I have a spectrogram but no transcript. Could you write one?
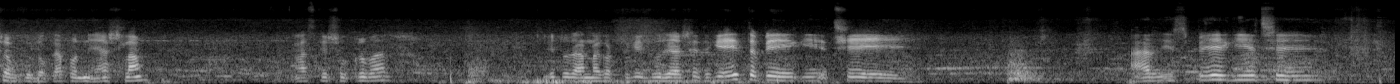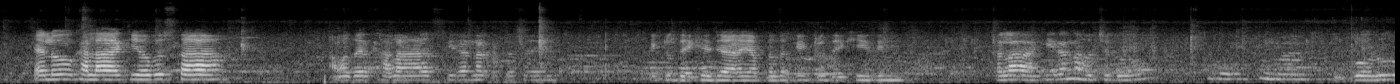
সবগুলো কাপড় নিয়ে আসলাম। আজকে শুক্রবার। একটু রান্নাঘর থেকে ঘুরে আসে থেকে এই তো পেয়ে গিয়েছে। আর ইস পেয়ে গিয়েছে। হ্যালো, খালা, কি অবস্থা? আমাদের খালা কি রান্না করতেছে? একটু দেখে যাই, আপনাদেরকে একটু দেখিয়ে দিই। খালা, কি রান্না হচ্ছে গো? গরুর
